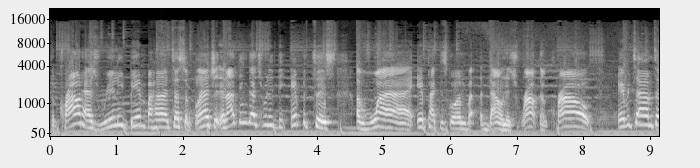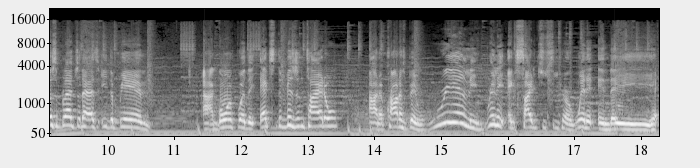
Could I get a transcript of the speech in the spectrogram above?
the crowd has really been behind Tessa Blanchard, and I think that's really the impetus of why Impact is going down this route. The crowd, every time Tessa Blanchard has either been uh, going for the X Division title Uh, the crowd has been really, really excited to see her win it, and they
